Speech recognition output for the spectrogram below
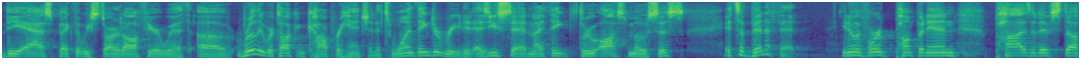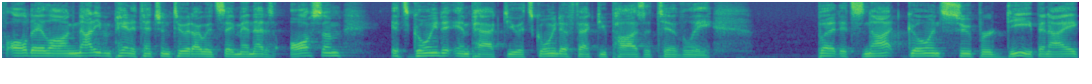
the aspect that we started off here with of really we're talking comprehension. It's one thing to read it as you said and I think through osmosis it's a benefit. You know, if we're pumping in positive stuff all day long, not even paying attention to it, I would say, man, that is awesome. It's going to impact you. It's going to affect you positively but it's not going super deep. And I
